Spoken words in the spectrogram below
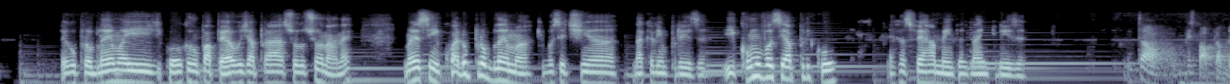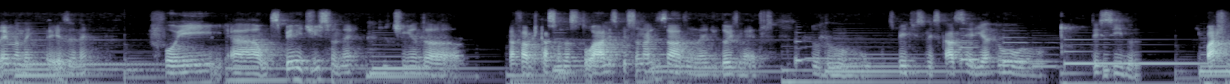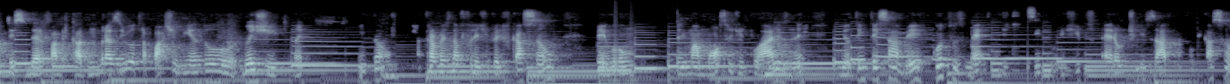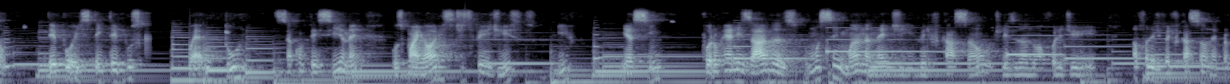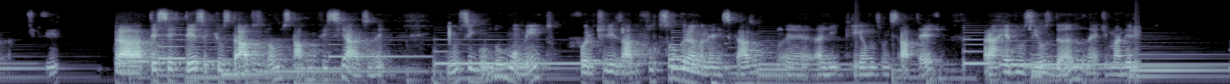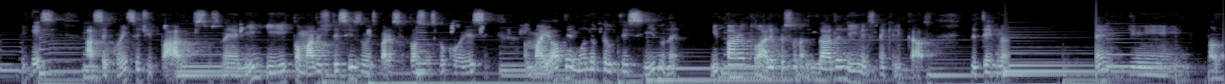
pega o problema e coloca no papel já para solucionar, né? Mas assim, qual era o problema que você tinha naquela empresa e como você aplicou essas ferramentas na empresa? Então, o principal problema da empresa, né, foi ah, o desperdício, né, que tinha da, da fabricação das toalhas personalizadas, né, de dois metros. Do, do desperdício nesse caso seria do tecido parte do tecido era fabricado no Brasil outra parte vinha do, do Egito, né? Então, através da folha de verificação, pegou uma amostra de toalhas, né? E eu tentei saber quantos metros de tecido egípcio era utilizado na fabricação. Depois tentei buscar qual era o turno que isso acontecia, né? Os maiores desperdícios e, e assim foram realizadas uma semana, né, de verificação utilizando uma folha de a folha de verificação, né, ter certeza que os dados não estavam viciados, né. Em um segundo momento, foi utilizado o fluxograma, né, nesse caso, é, ali criamos uma estratégia para reduzir os danos, né, de maneira a sequência de passos né, ali e tomada de decisões para situações que ocorressem. A maior demanda pelo tecido né, e para a toalha personalizada ali, nesse, naquele caso, determinando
